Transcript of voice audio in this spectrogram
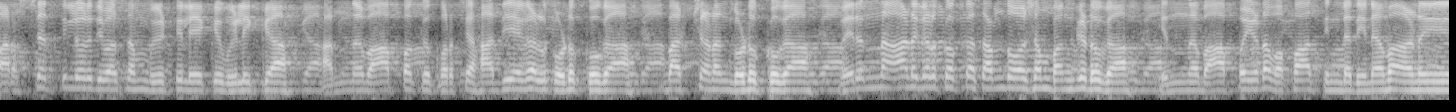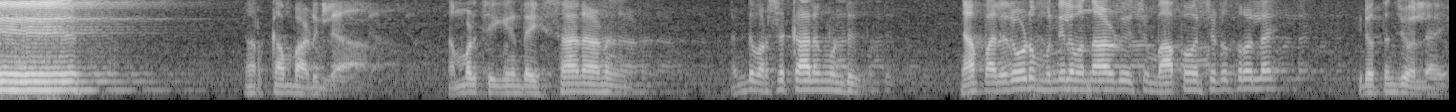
വർഷത്തിൽ ഒരു ദിവസം വീട്ടിലേക്ക് വിളിക്കുക അന്ന് വാപ്പക്ക് കുറച്ച് ഹതിയകൾ കൊടുക്കുക ഭക്ഷണം കൊടുക്കുക വരുന്ന ആളുകൾക്കൊക്കെ സന്തോഷം പങ്കിടുക. ഇന്ന് വാപ്പയുടെ വഫാത്തിന്റെ ദിനമാണ്. നടക്കാൻ പാടില്ല. നമ്മൾ ചെയ്യേണ്ട ഇഹ്സാനാണ്. രണ്ട് വർഷക്കാലം കൊണ്ട് ഞാൻ പലരോടും മുന്നിൽ വന്ന ആളോട് ചോദിച്ചു ബാപ്പ മരിച്ചിട്ട് എത്ര അല്ലേ ഇരുപത്തഞ്ചു കൊല്ലായി.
